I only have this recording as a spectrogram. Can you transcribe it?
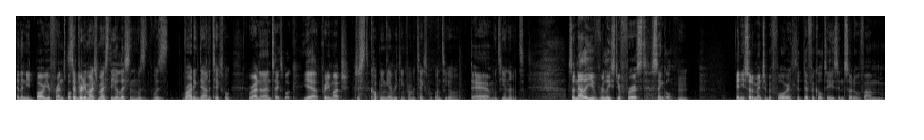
And then you borrow your friend's book. So pretty much most of your lesson was was writing down a textbook, writing down in textbook. Yeah, pretty much. just copying everything from a textbook onto your Damn. into your notes. So now that you've released your first single, Mm. And you sort of mentioned before the difficulties in sort of um,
